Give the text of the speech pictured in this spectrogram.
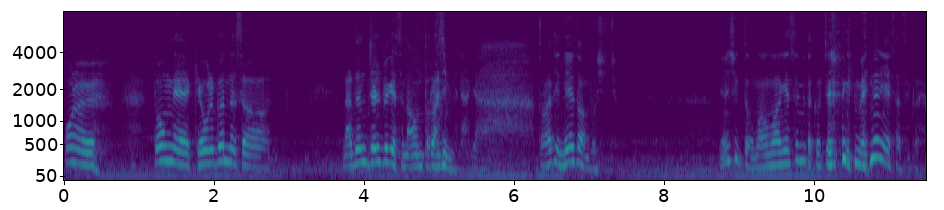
오늘 동네 겨울 건너서 낮은 절벽에서 나온 도라지입니다. 야 도라지 내도 안 보시죠 연식도 어마어마하겠습니다. 그 절벽에 몇 년이나 있었을까요?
